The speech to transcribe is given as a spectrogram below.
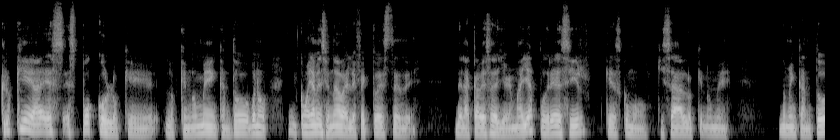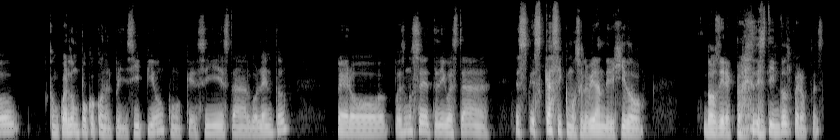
creo que ah, es, es, poco lo que, lo que no me encantó, bueno, como ya mencionaba, el efecto este de, de la cabeza de Jeremiah, podría decir que es como quizá lo que no me, no me encantó. Concuerdo un poco con el principio, como que sí está algo lento, pero pues no sé, te digo, está, es, es casi como si le hubieran dirigido dos directores distintos, pero pues,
